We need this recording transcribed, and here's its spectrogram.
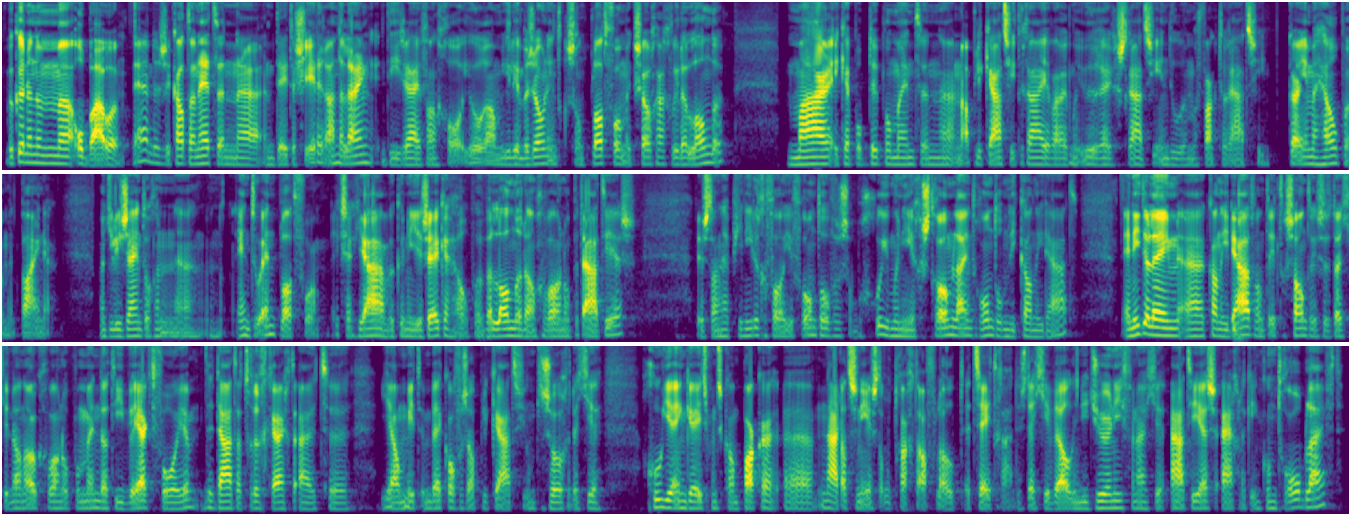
we kunnen hem uh, opbouwen. Dus ik had daarnet een, uh, een detacheerder aan de lijn. Die zei van, goh Joram, jullie hebben zo'n interessant platform. Ik zou graag willen landen. Maar ik heb op dit moment een, een applicatie draaien... waar ik mijn uurregistratie in doe en mijn facturatie. Kan je me helpen met Biner? Want jullie zijn toch een end-to-end -end platform? Ik zeg, ja, we kunnen je zeker helpen. We landen dan gewoon op het ATS... Dus dan heb je in ieder geval je front office op een goede manier gestroomlijnd rondom die kandidaat. En niet alleen uh, kandidaat, want interessant is, is dat je dan ook gewoon op het moment dat die werkt voor je, de data terugkrijgt uit uh, jouw mid- en back-office applicatie. Om te zorgen dat je goede engagements kan pakken uh, nadat zijn eerste opdracht afloopt, et cetera. Dus dat je wel in die journey vanuit je ATS eigenlijk in controle blijft.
